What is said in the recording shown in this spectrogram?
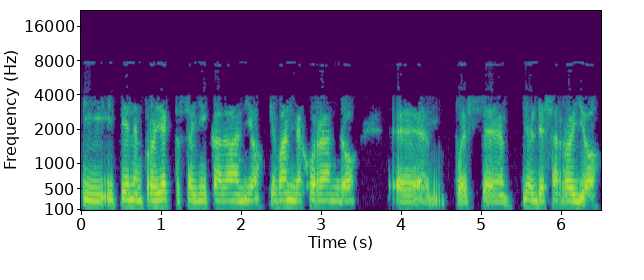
y, tienen proyectos allí cada año que van mejorando eh, pues eh, el desarrollo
